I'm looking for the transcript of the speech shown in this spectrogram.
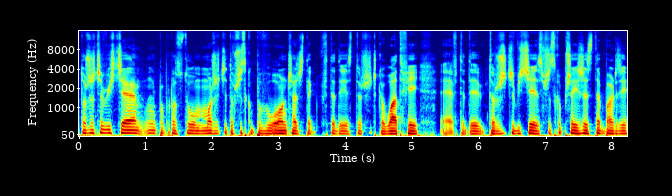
to rzeczywiście mm, po prostu możecie to wszystko powyłączać, tak wtedy jest troszeczkę łatwiej, e, wtedy to rzeczywiście jest wszystko przejrzyste bardziej.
